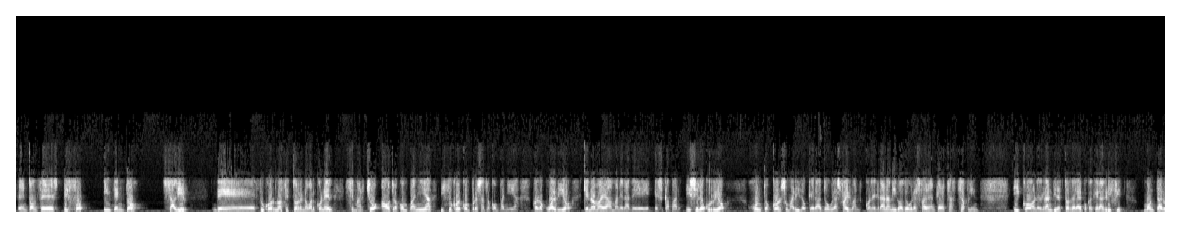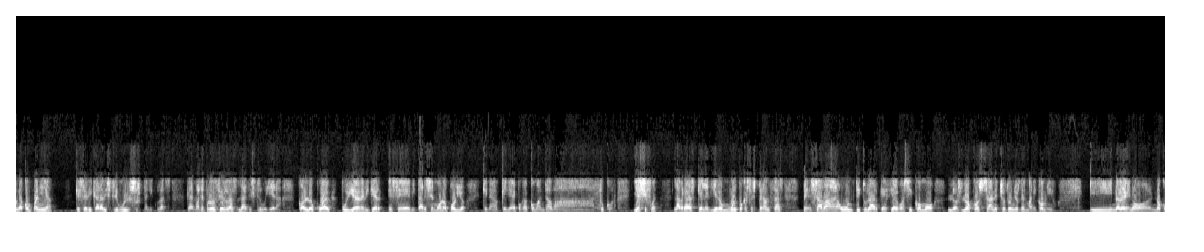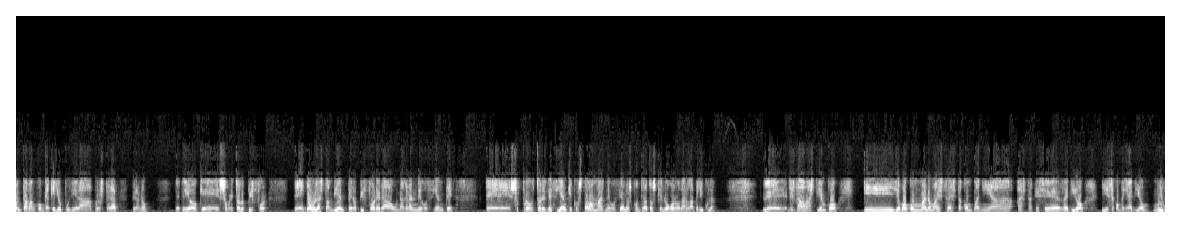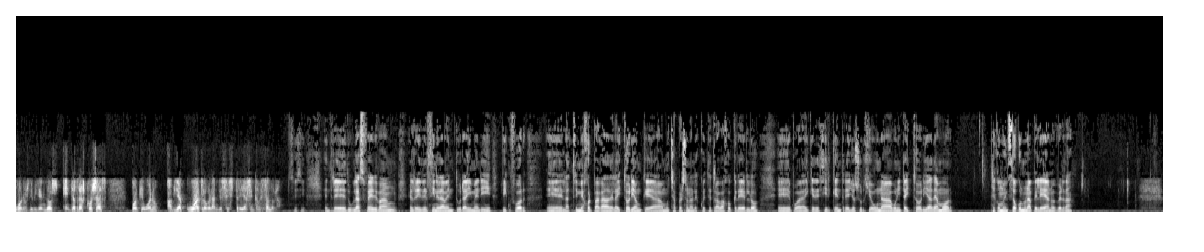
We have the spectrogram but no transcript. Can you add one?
Entonces Pickford intentó salir de Zucor, no aceptó renovar con él, se marchó a otra compañía y Zucor compró esa otra compañía, con lo cual vio que no había manera de escapar. Y se le ocurrió junto con su marido que era Douglas Fairbanks, con el gran amigo de Douglas Fairbanks que era Charles Chaplin y con el gran director de la época que era Griffith, montar una compañía que se dedicara a distribuir sus películas, que además de producirlas, las distribuyera, con lo cual pudieran evitar ese, evitar ese monopolio que en aquella época comandaba Zucor. Y así fue. La verdad es que le dieron muy pocas esperanzas. Pensaba, hubo un titular que decía algo así como los locos se han hecho dueños del manicomio. Y no, le, no, no contaban con que aquello pudiera prosperar, pero no. Le digo que sobre todo Pickford eh, Douglas también, pero Pickford era una gran negociante. Eh, sus productores decían que costaba más negociar los contratos que luego rodar la película. Le- les daba más tiempo y llevó con mano maestra esta compañía hasta que se retiró y esa compañía dio muy buenos dividendos, entre otras cosas porque bueno, había cuatro grandes estrellas encabezándola. Sí, sí. Entre Douglas Fairbanks, el rey del cine de aventura, y Mary Pickford, eh, la actriz mejor pagada de la historia, aunque a muchas personas les cueste trabajo creerlo, eh, pues hay que decir que entre ellos surgió una bonita historia de amor que comenzó con una pelea, ¿no es verdad?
